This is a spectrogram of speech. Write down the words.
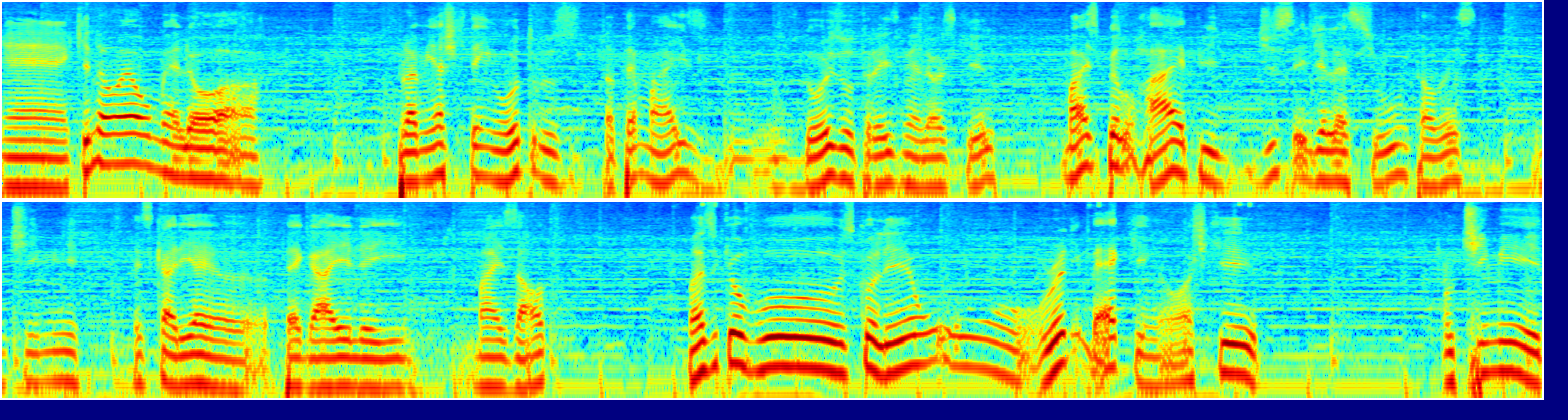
É, que não é o melhor Pra mim, acho que tem outros, até mais, uns dois ou três melhores que ele. Mas pelo hype de ser de LSU, talvez um time arriscaria eh, pegar ele aí mais alto. Mas o que eu vou escolher é um running back. Eu acho que o time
